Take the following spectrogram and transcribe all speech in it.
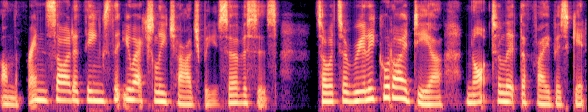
on the friend side of things that you actually charge for your services. So it's a really good idea not to let the favours get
